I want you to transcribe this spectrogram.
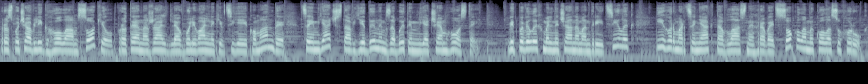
Розпочав лік голам Сокіл, проте, на жаль, для вболівальників цієї команди цей м'яч став єдиним забитим м'ячем гостей. Відповіли хмельничанам Андрій Цілик, Ігор Марценяк та власне гравець Сокола Микола Сухорук,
